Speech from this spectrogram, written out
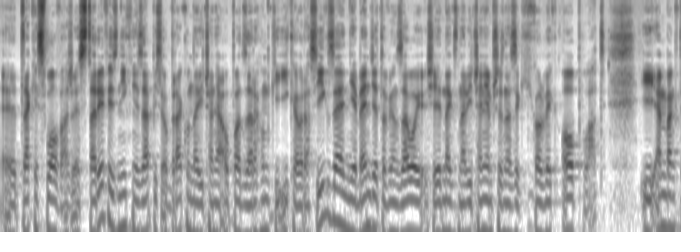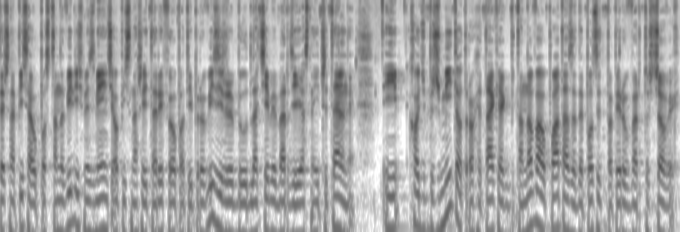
e, takie słowa, że z taryfy zniknie zapis o braku naliczania opłat za rachunki IKE oraz IGZE, nie będzie to wiązało się jednak z naliczeniem przez nas jakichkolwiek opłat. I mBank też napisał, postanowiliśmy zmienić opis naszej taryfy opłat i prowizji, żeby był dla Ciebie bardziej jasny i czytelny. I choć brzmi to trochę tak, jakby ta nowa opłata za depozyt papierów wartościowych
